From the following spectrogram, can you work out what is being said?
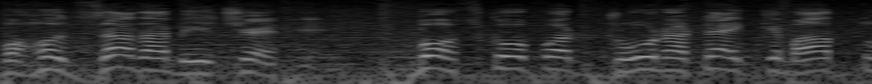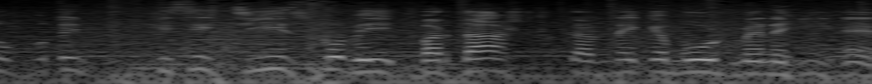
बहुत ज़्यादा बेचैन है। मॉस्को पर ड्रोन अटैक के बाद तो पुतिन किसी चीज़ को भी बर्दाश्त करने के मूड में नहीं है।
